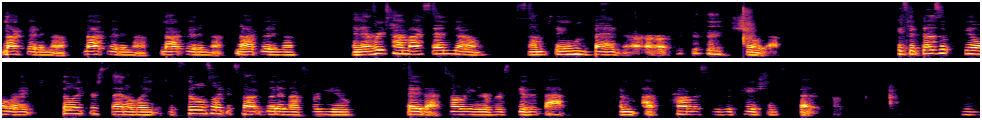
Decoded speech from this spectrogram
Not good enough, not good enough, not good enough, not good enough. And every time I said no, something better showed up. If it doesn't feel right, feel like you're settling, if it feels like it's not good enough for you, say that. Tell the universe, give it back. And I promise you, with patience, better comes.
